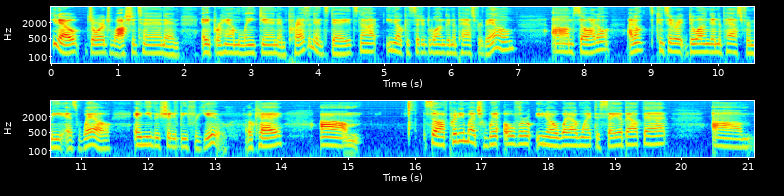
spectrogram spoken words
you know, George Washington and Abraham Lincoln and President's Day. It's not, you know, considered dwelling in the past for them. Um, so I don't I don't consider it dwelling in the past for me as well, and neither should it be for you. Okay. Um, so I've pretty much went over, you know, what I wanted to say about that. Um,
